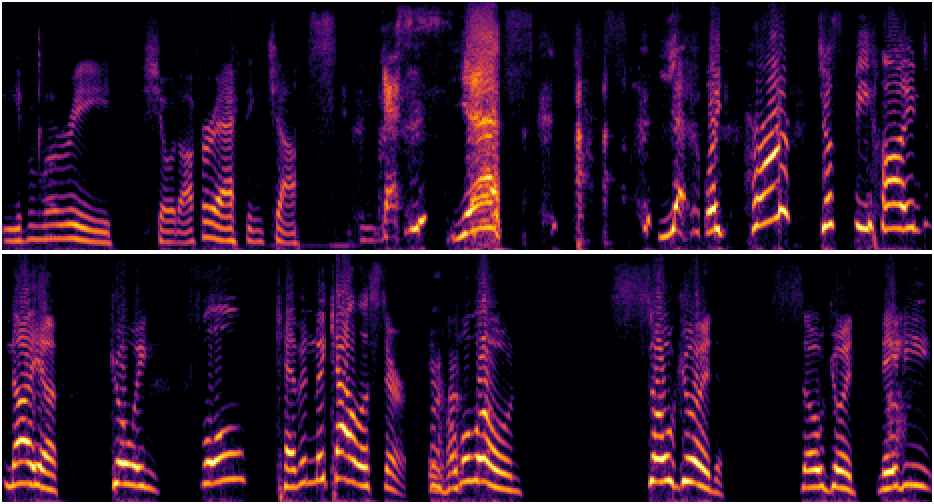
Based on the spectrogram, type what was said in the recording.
Eva Marie showed off her acting chops. Yes. Yes! Yes! Yeah, like her just behind Nia going full Kevin McCallister in Home Alone. So good. So good. Maybe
